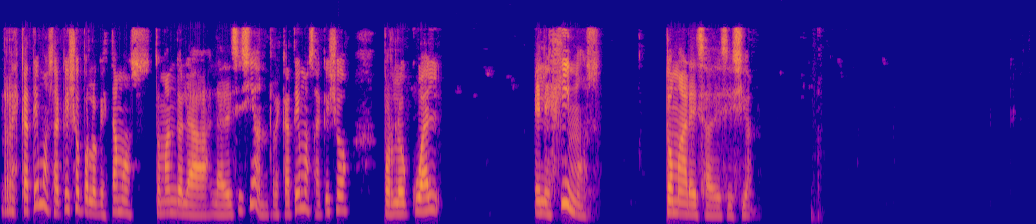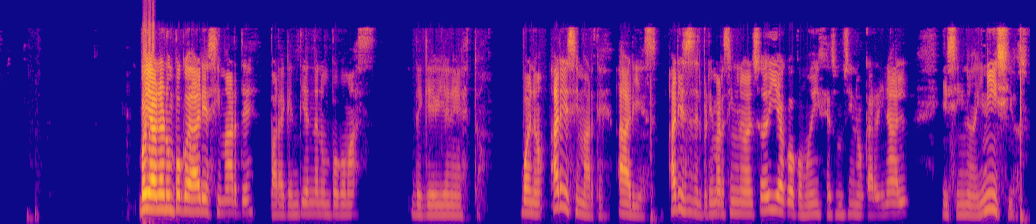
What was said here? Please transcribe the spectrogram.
rescatemos aquello por lo que estamos tomando la, decisión, rescatemos aquello por lo cual elegimos tomar esa decisión. Voy a hablar un poco de Aries y Marte para que entiendan un poco más de qué viene esto. Bueno, Aries y Marte. Aries. Aries es el primer signo del zodíaco, como dije, es un signo cardinal y signo de inicios.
